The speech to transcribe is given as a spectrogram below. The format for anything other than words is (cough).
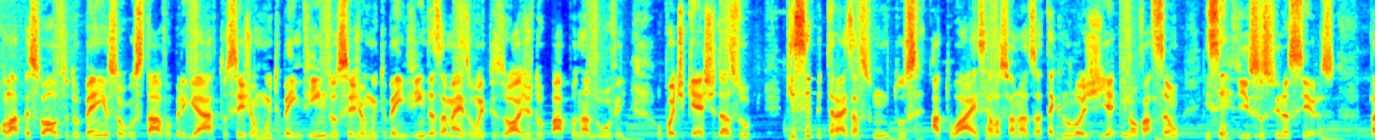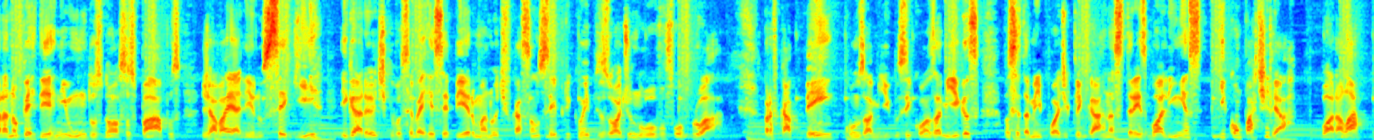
Olá pessoal, tudo bem? Eu sou Gustavo Brigato, sejam muito bem-vindos, sejam muito bem-vindas a mais um episódio do Papo na Nuvem, o podcast da ZUP, que sempre traz assuntos atuais relacionados à tecnologia, inovação e serviços financeiros. Para não perder nenhum dos nossos papos, já vai ali no seguir e garante que você vai receber uma notificação sempre que um episódio novo for pro ar. Para ficar bem com os amigos e com as amigas, você também pode clicar nas três bolinhas e compartilhar. Bora lá?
